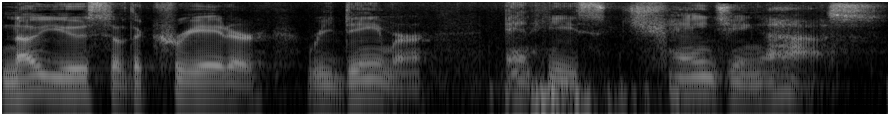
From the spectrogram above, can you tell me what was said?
no use of the Creator Redeemer, and He's changing us.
